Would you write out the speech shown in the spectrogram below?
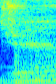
drift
